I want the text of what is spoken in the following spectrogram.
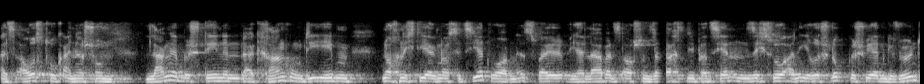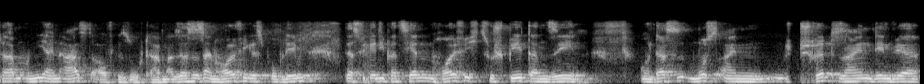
als Ausdruck einer schon lange bestehenden Erkrankung, die eben noch nicht diagnostiziert worden ist, weil, wie Herr Labens auch schon sagte, die Patienten sich so an ihre Schluckbeschwerden gewöhnt haben und nie einen Arzt aufgesucht haben. Also das ist ein häufiges Problem, dass wir die Patienten häufig zu spät dann sehen. Und das muss ein Schritt sein, den wir,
